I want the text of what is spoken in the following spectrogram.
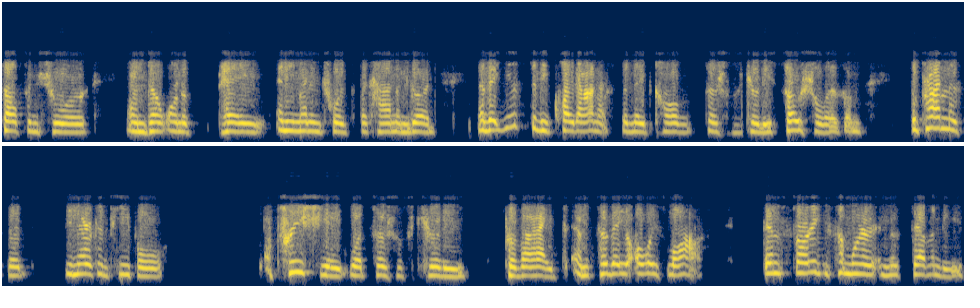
self-insure and don't want to pay any money towards the common good. Now, they used to be quite honest and they'd call Social Security socialism. The problem is that the American people appreciate what Social Security provides. And so they always lost. Then starting somewhere in the 70s,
